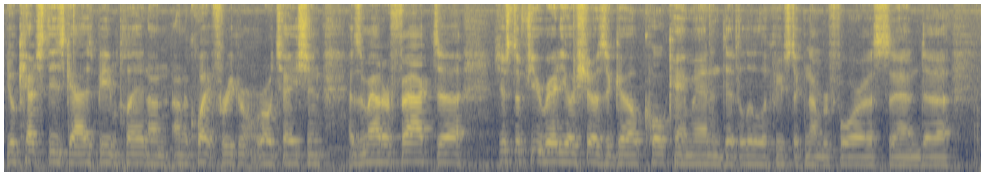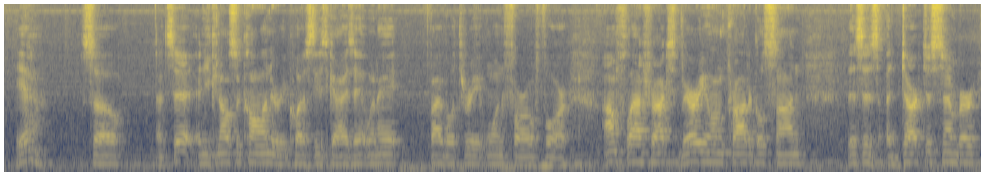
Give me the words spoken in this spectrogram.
You'll catch these guys being played on, on a quite frequent rotation. As a matter of fact, uh, just a few radio shows ago, Cole came in and did a little acoustic number for us. And uh, yeah, so that's it. And you can also call in to request these guys, 818 503 1404. I'm Flash Rock's very own prodigal son. This is a dark December,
